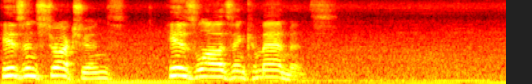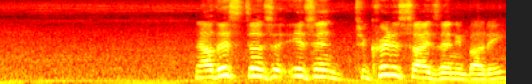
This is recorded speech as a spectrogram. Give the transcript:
His instructions, His laws and commandments. Now, this does, isn't to criticize anybody,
